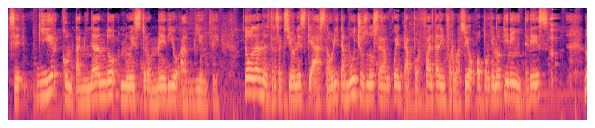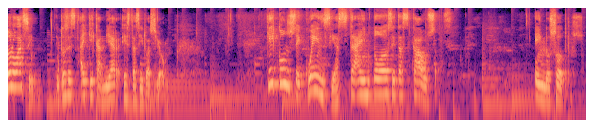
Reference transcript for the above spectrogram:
seguir contaminando nuestro medio ambiente. Todas nuestras acciones que hasta ahorita muchos no se dan cuenta por falta de información o porque no tienen interés, no lo hacen. Entonces hay que cambiar esta situación. ¿Qué consecuencias traen todas estas causas en nosotros?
